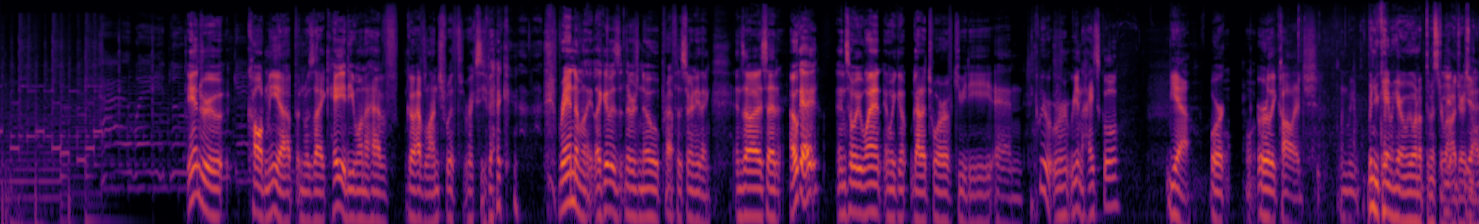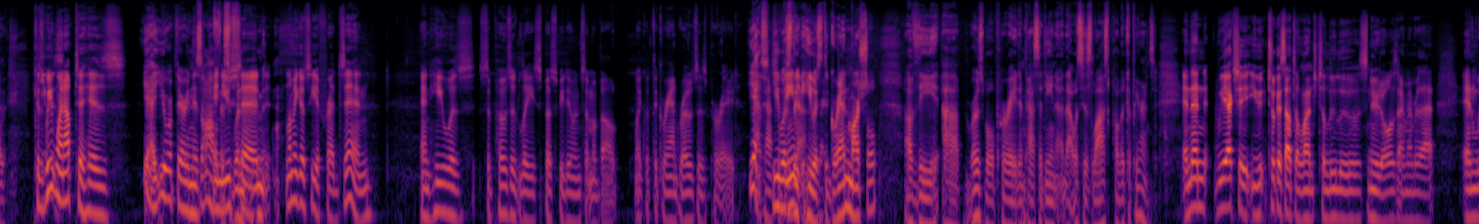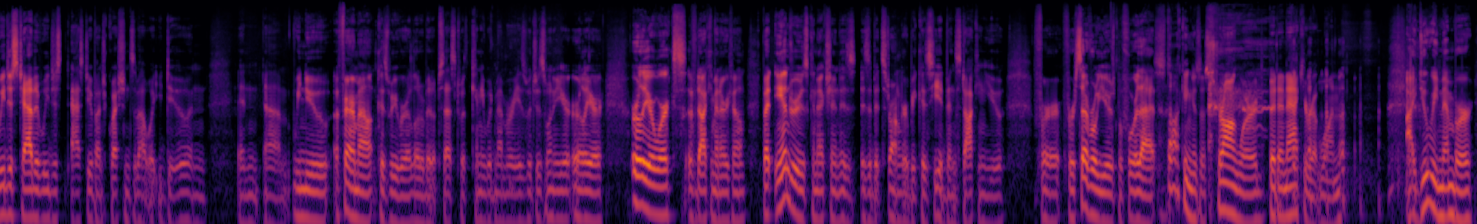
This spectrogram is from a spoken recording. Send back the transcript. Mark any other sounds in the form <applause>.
Andrew called me up and was like, "Hey, do you want to have go have lunch with Rick Sebak?" <laughs> randomly. Like it was there was no preface or anything. And so I said, okay. And so we went and we got a tour of QED, and I think we were, were we in high school. Yeah. Or early college when we when you came here and we went up to Mr. Rogers. Yeah. Because we was, went up to his. Yeah, you were up there in his office. And you when, said, "Let me go see if Fred's Zinn," and he was supposedly supposed to be doing something about like with the Grand Roses Parade. Yes, he was the, he was right. the Grand Marshal of the uh, Rose Bowl Parade in Pasadena. That was his last public appearance. And then we actually you took us out to lunch to Lulu's Noodles. I remember that, and we just chatted. We just asked you a bunch of questions about what you do and and um, we knew a fair amount because we were a little bit obsessed with Kennywood Memories, which is one of your earlier earlier works of documentary film. But Andrew's connection is is a bit stronger because he had been stalking you for for several years before that. Stalking is a strong word, but an accurate one. I do remember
